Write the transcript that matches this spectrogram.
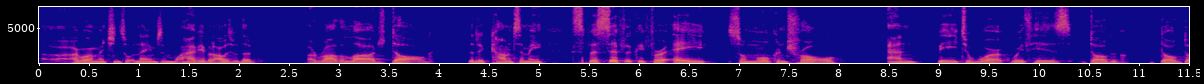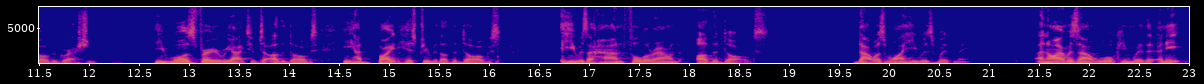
uh, I won't mention sort of names and what have you, but I was with a, a rather large dog that had come to me specifically for A, some more control, and B, to work with his dog dog dog aggression. He was very reactive to other dogs. He had bite history with other dogs. He was a handful around other dogs. that was why he was with me. And I was out walking with it. And he,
